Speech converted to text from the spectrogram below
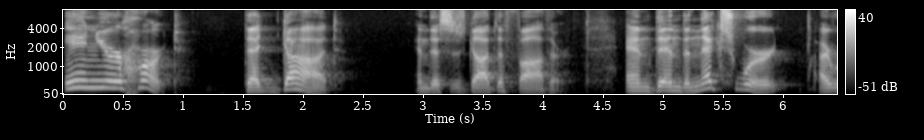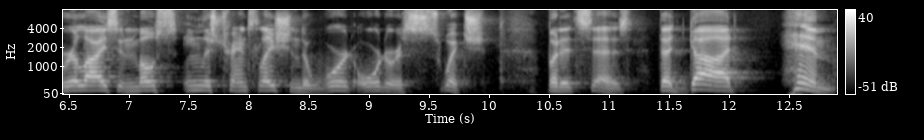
in your heart that God, and this is God the Father, and then the next word, I realize in most English translation the word order is switch, but it says that God, Him,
